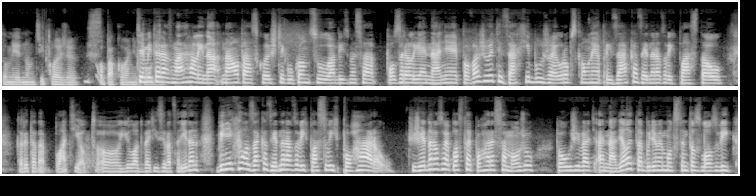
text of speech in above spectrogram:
tom jednom cykle, že opakovane. Ste mi teraz nahrali na, na otázku ešte ku koncu, aby sme sa pozreli aj na ne. Považujete za chybu, že Európska únia pri zákaze jednorazových plastov, ktorý teda platí od o, júla 2021, vynechala zákaz jednorazových plastových pohárov? Čiže jednorazové plastové poháre sa môžu používať aj naďalej? Tak budeme môcť tento zlozvyk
